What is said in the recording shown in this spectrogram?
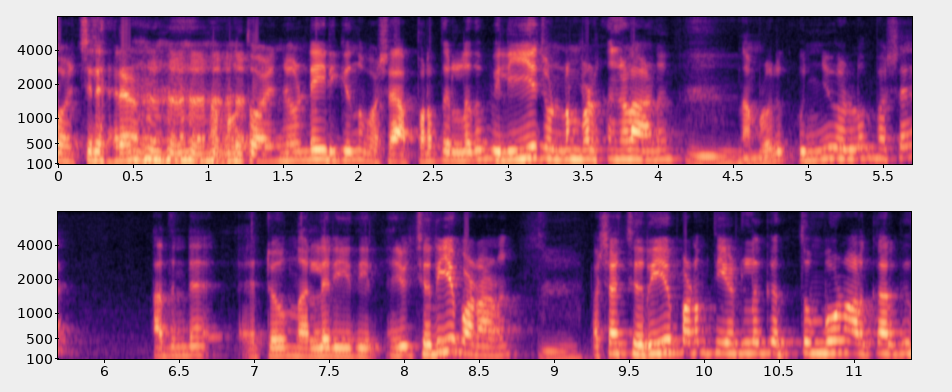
തുഴച്ചിലേരാണ് നമ്മൾ തുഴഞ്ഞുകൊണ്ടേ ഇരിക്കുന്നു പക്ഷെ അപ്പുറത്തുള്ളത് വലിയ ചുണ്ടൻ വെള്ളങ്ങളാണ് നമ്മളൊരു കുഞ്ഞു വെള്ളം പക്ഷെ അതിന്റെ ഏറ്റവും നല്ല രീതിയിൽ ചെറിയ പടമാണ് പക്ഷെ ആ ചെറിയ പടം തിയേറ്ററിലേക്ക് എത്തുമ്പോൾ ആൾക്കാർക്ക്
